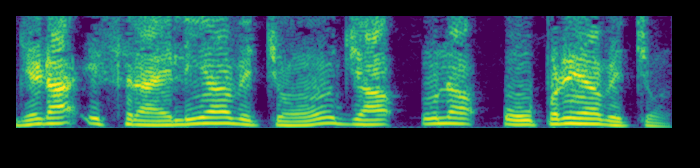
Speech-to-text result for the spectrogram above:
ਜਿਹੜਾ ਇਸرائیਲੀਆਂ ਵਿੱਚੋਂ ਜਾਂ ਉਹਨਾਂ ਓਪਰਿਆਂ ਵਿੱਚੋਂ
